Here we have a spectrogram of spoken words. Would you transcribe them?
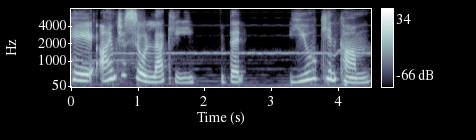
Hey, I'm just so lucky that you can come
